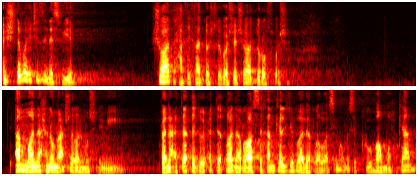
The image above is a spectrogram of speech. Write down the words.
اشتباه یه چیزی نسبیه. شاید حقیقت داشته باشه شاید درست باشه. اما نحن معشر المسلمين فنعتقد اعتقادا راسخا كالجبال الرواسي. ما مثل کوه محکم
